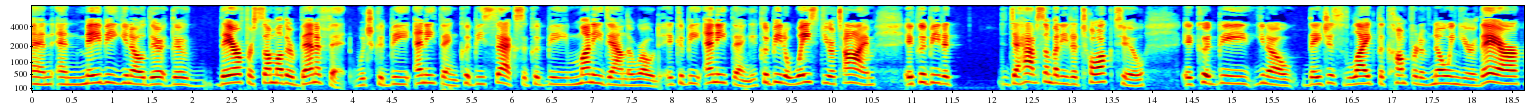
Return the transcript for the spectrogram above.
and and maybe you know they're they're there for some other benefit which could be anything. Could be sex. It could be money down the road. It could be anything. It could be to waste your time. It could be to to have somebody to talk to. It could be you know they just like the comfort of knowing you're there.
